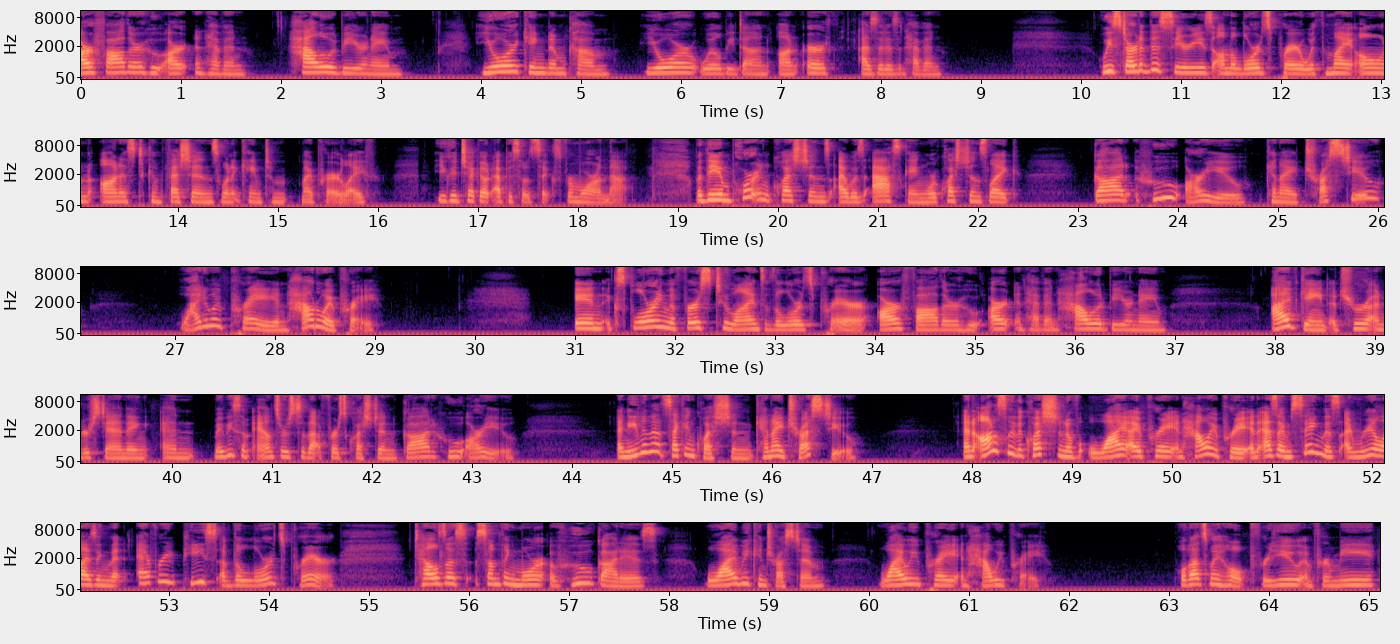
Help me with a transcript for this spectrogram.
Our Father who art in heaven, hallowed be your name. Your kingdom come, your will be done on earth as it is in heaven. We started this series on the Lord's Prayer with my own honest confessions when it came to my prayer life. You can check out episode six for more on that. But the important questions I was asking were questions like God, who are you? Can I trust you? Why do I pray and how do I pray? In exploring the first two lines of the Lord's Prayer, Our Father who art in heaven, hallowed be your name, I've gained a truer understanding and maybe some answers to that first question God, who are you? And even that second question, can I trust you? And honestly, the question of why I pray and how I pray, and as I'm saying this, I'm realizing that every piece of the Lord's Prayer tells us something more of who God is, why we can trust Him, why we pray, and how we pray. Well, that's my hope for you and for me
